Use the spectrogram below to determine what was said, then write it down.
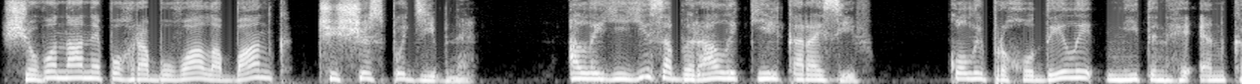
що вона не пограбувала банк чи щось подібне. Але її забирали кілька разів, коли проходили мітинги НК.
